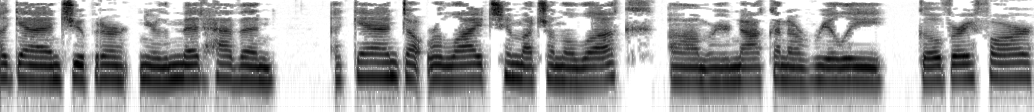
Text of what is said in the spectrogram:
Again, Jupiter near the midheaven. Again, don't rely too much on the luck, um, or you're not going to really go very far.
